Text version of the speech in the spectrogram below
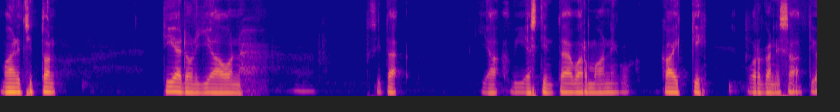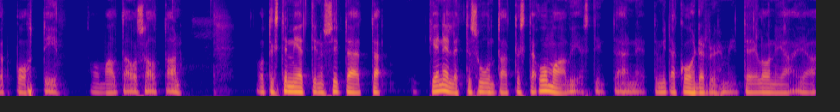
Mainitsit tuon tiedonjaon sitä ja viestintää varmaan niin kuin kaikki organisaatiot pohtii omalta osaltaan. Oletteko te miettinyt sitä, että kenelle te suuntaatte sitä omaa viestintää, että mitä kohderyhmiä teillä on ja, ja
